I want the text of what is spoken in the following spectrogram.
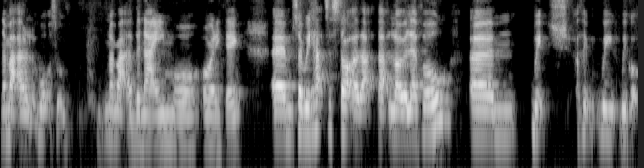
no matter what sort of no matter the name or or anything. Um, so we had to start at that that lower level, um, which I think we we got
